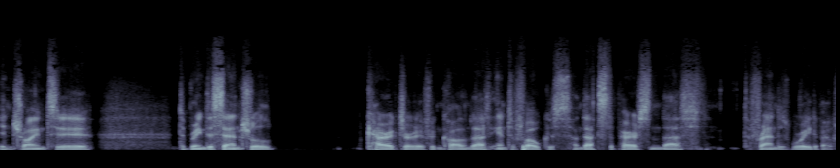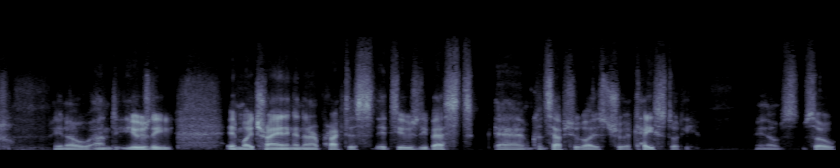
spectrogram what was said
in trying to to bring the central character, if we can call him that, into focus, and that's the person that the friend is worried about. You know, and usually in my training and in our practice, it's usually best um, conceptualized through a case study. You know, so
